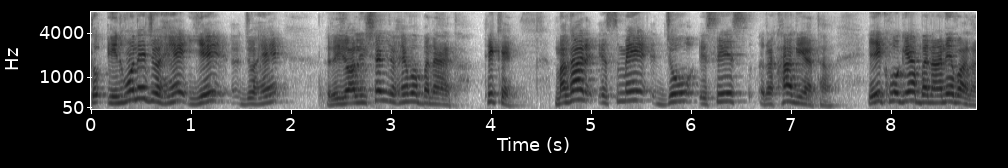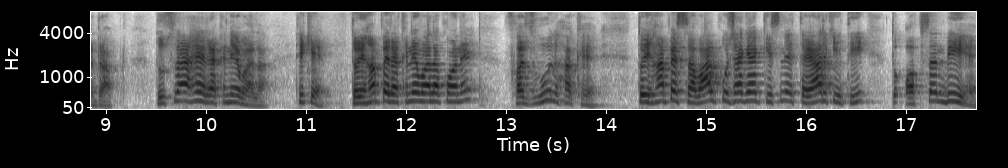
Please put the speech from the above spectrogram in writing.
तो इन्होंने जो है, ये जो है रिजोल्यूशन जो है वो बनाया था, ठीक है? मगर इसमें जो इसे रखा गया था, एक हो गया बनाने वाला ड्राफ्ट दूसरा है रखने वाला, ठीक है? तो यहाँ पे रखने वाला कौन है? फजहुल हक है। तो यहाँ पे सवाल पूछा गया किसने तैयार की थी तो ऑप्शन बी है।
